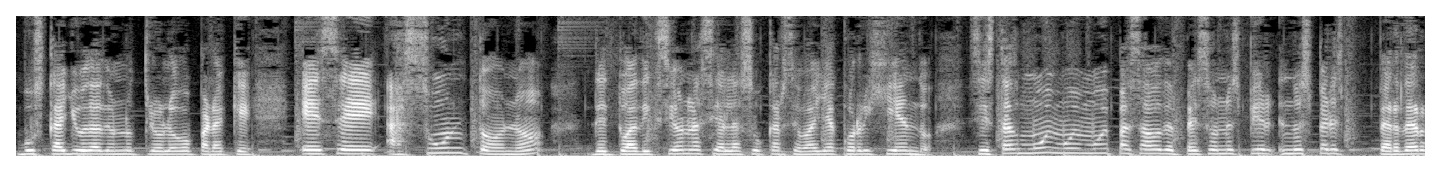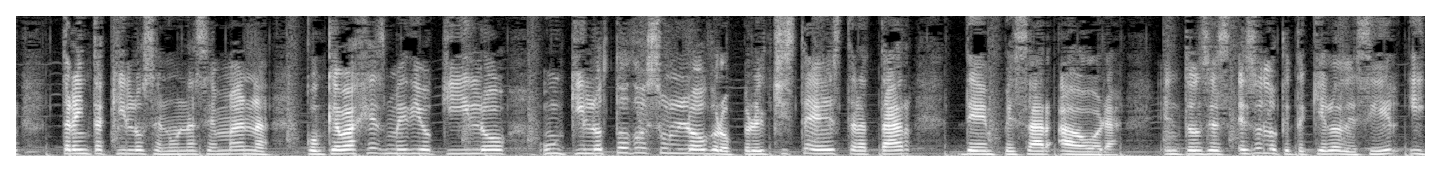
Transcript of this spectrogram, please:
busca ayuda de un nutriólogo para que ese asunto, ¿no? De tu adicción hacia el azúcar se vaya corrigiendo. Si estás muy, muy, muy pasado de peso, no, no esperes perder 30 kilos en una semana. Con que bajes medio kilo, un kilo, todo es un logro, pero el chiste es tratar de empezar ahora. Entonces, eso es lo que te quiero decir. Y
